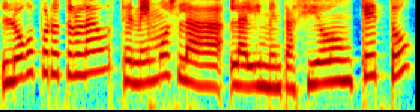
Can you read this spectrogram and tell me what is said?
Luego, por otro lado, tenemos la, alimentación keto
